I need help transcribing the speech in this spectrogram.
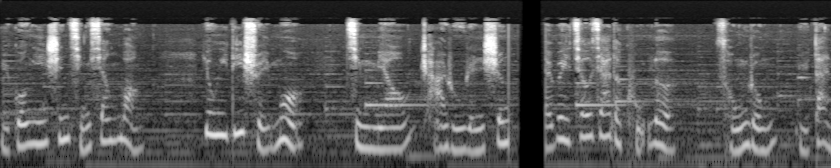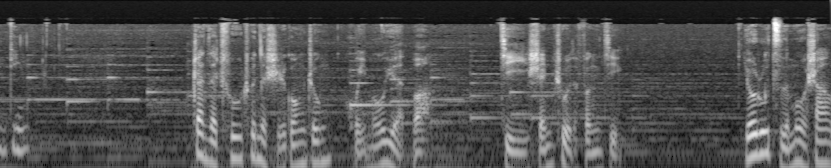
与光阴深情相望，用一滴水墨，静描茶如人生，百味交加的苦乐、从容与淡定。站在初春的时光中，回眸远望，记忆深处的风景，犹如紫陌上。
